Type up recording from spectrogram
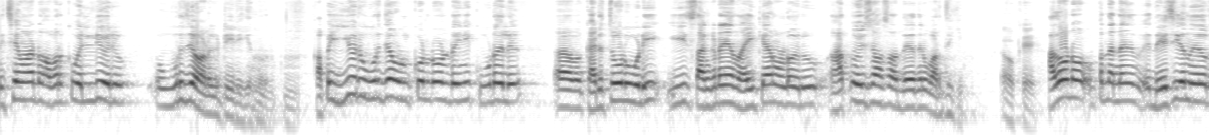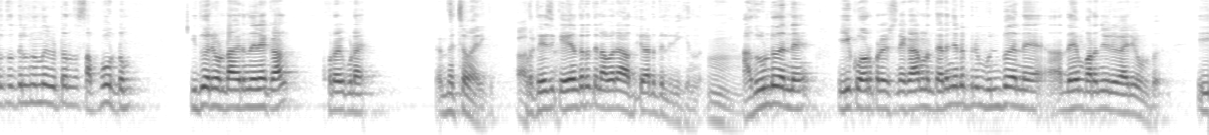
നിശ്ചയമായിട്ടും അവർക്ക് വലിയൊരു ഊർജമാണ് കിട്ടിയിരിക്കുന്നത്. അപ്പം ഈ ഒരു ഊർജം ഉൾക്കൊണ്ടുകൊണ്ട് ഇനി കൂടുതൽ കരുത്തോടുകൂടി ഈ സംഘടനയെ നയിക്കാനുള്ള ഒരു ആത്മവിശ്വാസം അദ്ദേഹത്തിന് വർദ്ധിക്കും. ഓക്കെ. അതോടൊപ്പം തന്നെ ദേശീയ നേതൃത്വത്തിൽ നിന്ന് കിട്ടുന്ന സപ്പോർട്ടും ഇതുവരെ ഉണ്ടായിരുന്നതിനേക്കാൾ കുറേ കൂടെ മെച്ചമായിരിക്കും. പ്രത്യേകിച്ച് കേന്ദ്രത്തിൽ അവരെ അധികാരത്തിലിരിക്കുന്നത്. അതുകൊണ്ട് തന്നെ ഈ കോർപ്പറേഷനെ കാരണം തെരഞ്ഞെടുപ്പിന് മുൻപ് തന്നെ അദ്ദേഹം പറഞ്ഞൊരു കാര്യമുണ്ട്. ഈ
